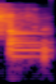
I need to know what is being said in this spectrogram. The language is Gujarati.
હા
